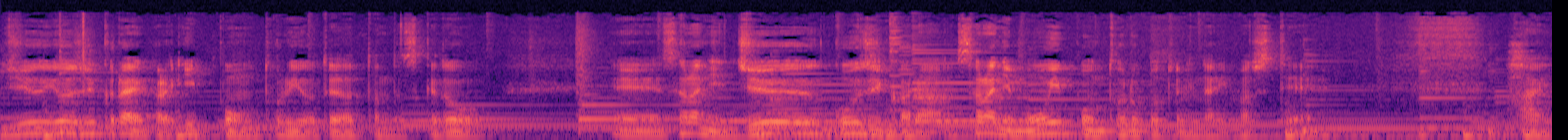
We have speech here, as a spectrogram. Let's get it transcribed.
？14時くらいから1本撮る予定だったんですけど、えー、さらに15時からさらにもう1本撮ることになりましてはい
